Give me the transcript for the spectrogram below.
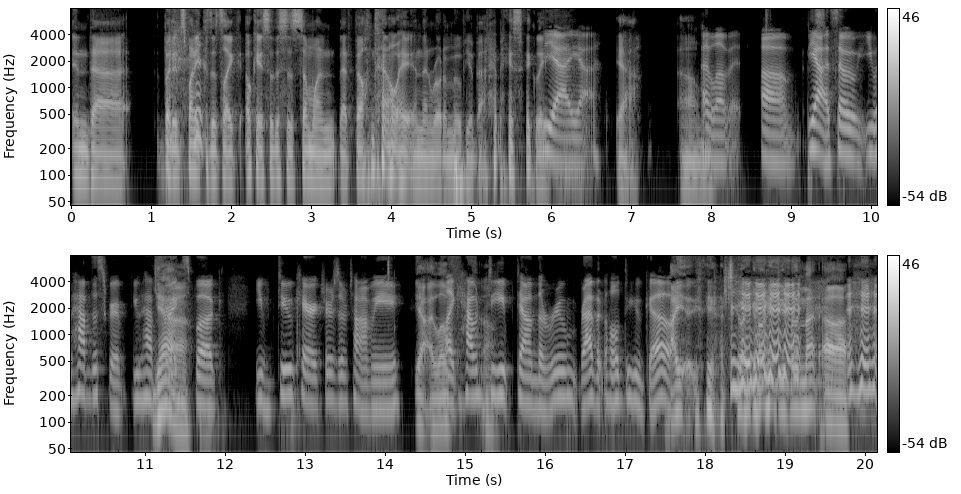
and uh but it's funny because it's like okay so this is someone that felt that way and then wrote a movie about it basically Yeah, yeah. yeah um I love it. Um, yeah, so you have the script, you have Yeah. Greg's book, you do characters of Tommy. yeah i love like, how oh. deep down the room rabbit hole do you go? i yeah do I go deeper than that uh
